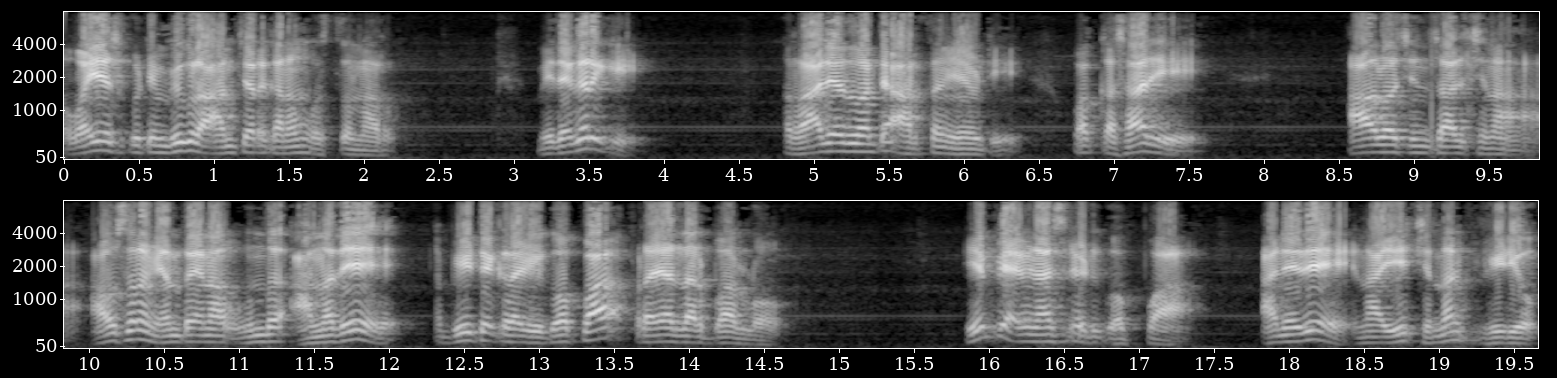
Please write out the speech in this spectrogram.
వైఎస్ కుటుంబీకులు ఆంచరగణం వస్తున్నారు. మీ దగ్గరికి రాలేదు అంటే అర్థం ఏమిటి? ఒక్కసారి ఆలోచించాల్సిన అవసరం ఎంతైనా ఉందో అన్నదే బీటెక్ రవి గొప్ప ప్రజా దర్బార్లో. ఏపీ అవినాష్ రెడ్డి గొప్ప అనేదే నా ఈ చిన్న వీడియో.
